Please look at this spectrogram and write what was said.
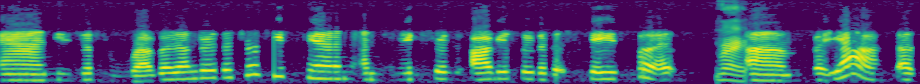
and you just rub it under the turkey skin and make sure, that, obviously, that it stays put. Right. Um, but yeah, that's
